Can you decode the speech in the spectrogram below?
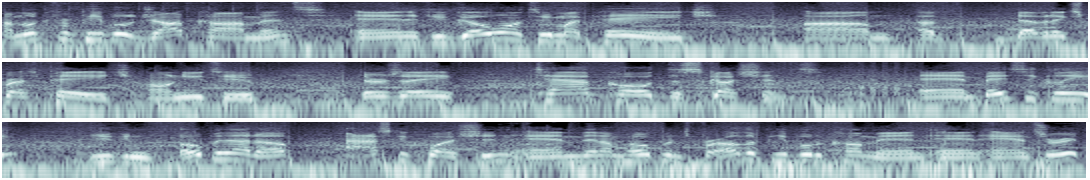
I'm looking for people to drop comments and if you go onto my page, um, a Devon Xpress page on YouTube, there's a tab called discussions. And basically you can open that up, ask a question, and then I'm hoping for other people to come in and answer it,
